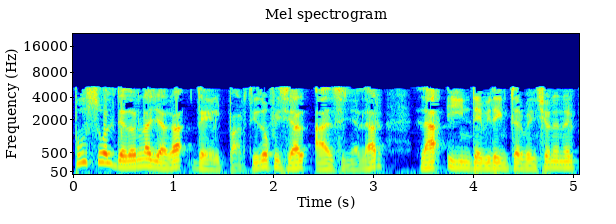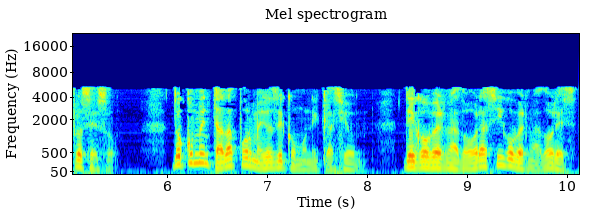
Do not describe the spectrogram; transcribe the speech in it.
puso el dedo en la llaga del partido oficial al señalar la indebida intervención en el proceso, documentada por medios de comunicación, de gobernadoras y gobernadores,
